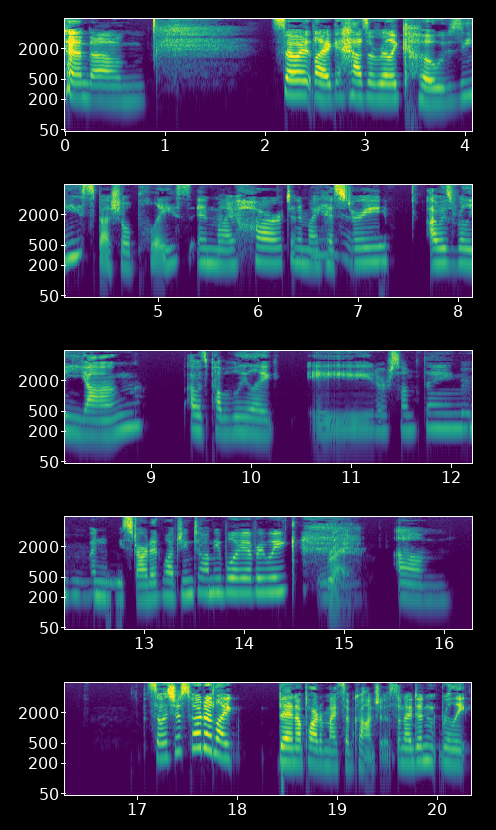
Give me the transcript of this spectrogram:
And um so it like has a really cozy special place in my heart and in my Yeah. history. I was really young. I was probably like 8 or something Mhm. when we started watching Tommy Boy every week. Right. Um so it's just sort of like been a part of my subconscious and I didn't really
